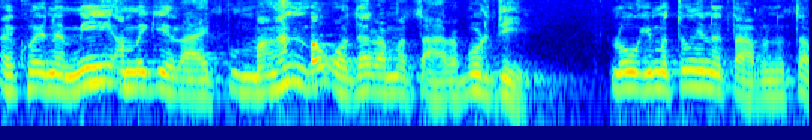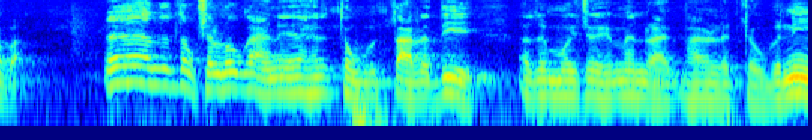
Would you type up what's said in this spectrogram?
ꯑꯩꯈꯣꯏꯅ ꯃꯤ ꯑꯃꯒꯤ ꯔꯥꯏꯠꯄꯨ ꯃꯥꯡꯍꯟꯕ ꯑꯣꯔꯗꯔ ꯑꯃ ꯇꯥꯔꯕꯨꯔꯗꯤ ꯂꯣꯒꯤ ꯃꯇꯨꯡ ꯏꯟꯅ ꯇꯥꯕ ꯅꯠꯇꯕ ꯑꯦ ꯑꯗꯨ ꯇꯧꯁꯜꯂꯣ ꯀꯥꯏꯅ ꯇꯧꯕ ꯇꯥꯔꯗꯤ ꯑꯗꯨ ꯃꯣꯏꯁꯨ ꯍ꯭ꯌꯨꯃꯦꯟ ꯔꯥꯏꯠ ꯚꯥꯏꯑꯣꯂꯦꯠ ꯇꯧꯕꯅꯤ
